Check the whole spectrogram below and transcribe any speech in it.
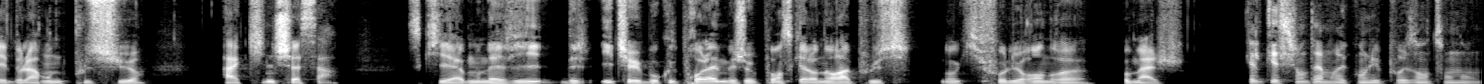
et de la rendre plus sûre à Kinshasa. Ce qui à mon avis, Hitch a eu beaucoup de problèmes, mais je pense qu'elle en aura plus. Donc, il faut lui rendre euh, hommage. Quelle question t'aimerais qu'on lui pose en ton nom?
